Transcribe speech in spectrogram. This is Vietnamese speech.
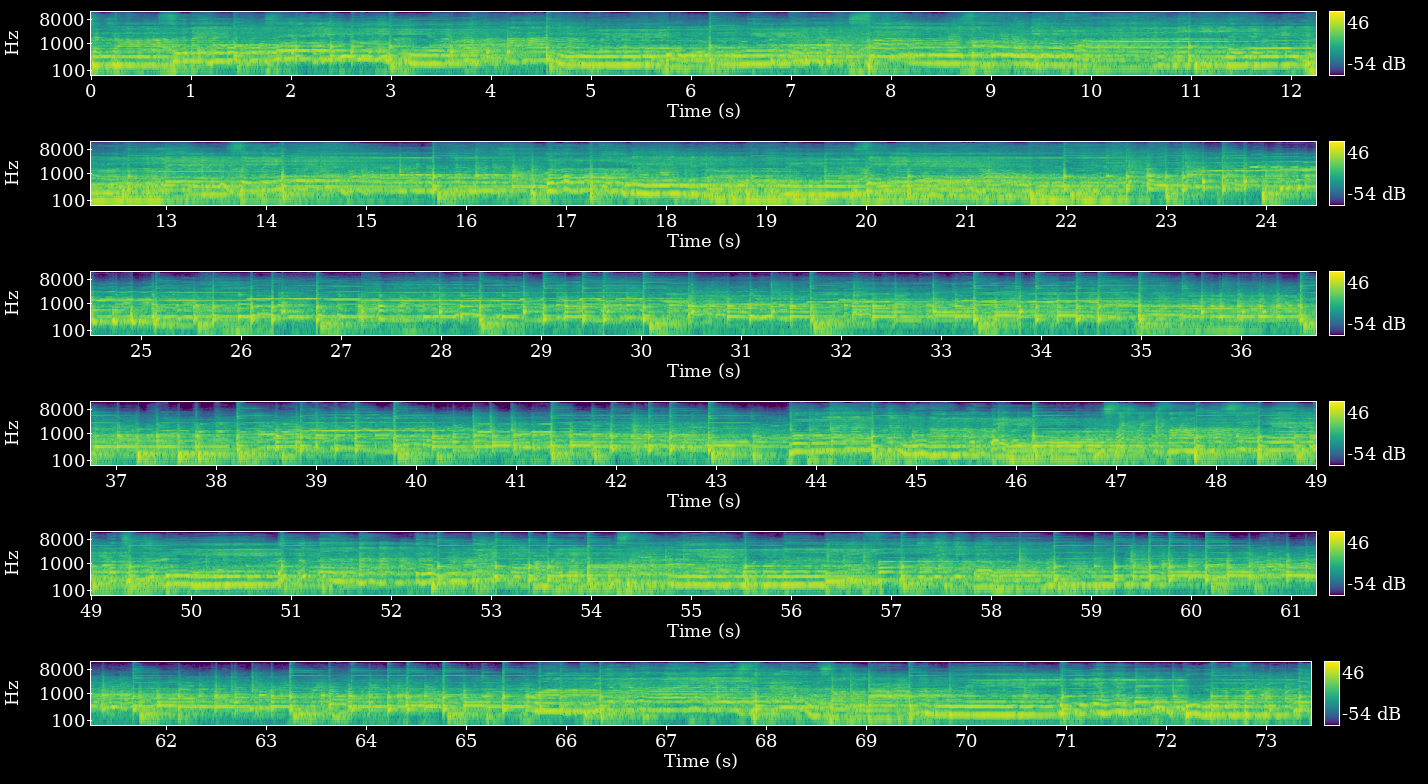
dân gian xưa nay hồ dễ ai người vì đức đức đang tương quý mà mày có xanh nhìn một đi với đời. Đến cửa Phật Phật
